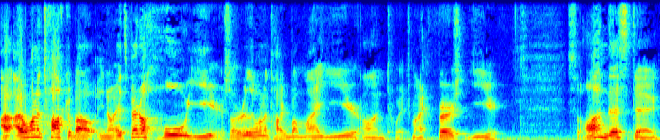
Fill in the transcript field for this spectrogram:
I, I want to talk about. You know, it's been a whole year, so I really want to talk about my year on Twitch, my first year. So on this day,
